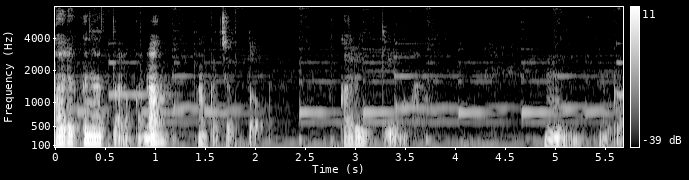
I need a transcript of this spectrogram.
明るくなったのかななんかちょっと明るいっていうのかうん、なんか、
